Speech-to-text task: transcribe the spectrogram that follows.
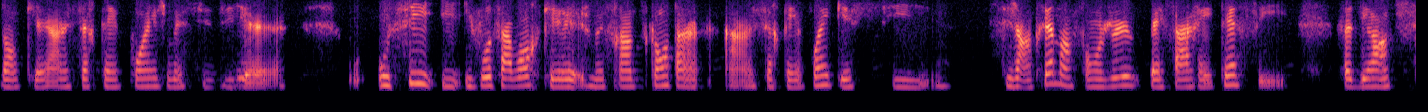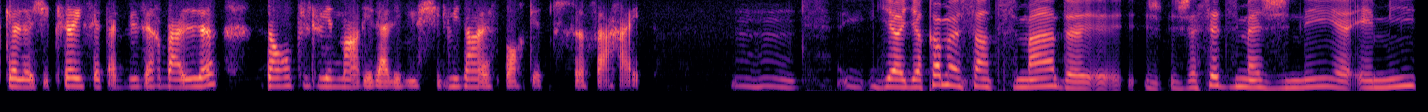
Donc, euh, à un certain point, je me suis dit aussi, il, faut savoir que je me suis rendu compte à, un certain point que si si j'entrais dans son jeu, ben ça arrêtait cette violence psychologique-là et cet abus verbal-là. Donc, je lui ai demandé d'aller vivre chez lui dans l'espoir que tout ça s'arrête. Il, y a, il y a comme un sentiment de, j'essaie d'imaginer, euh, Amy,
